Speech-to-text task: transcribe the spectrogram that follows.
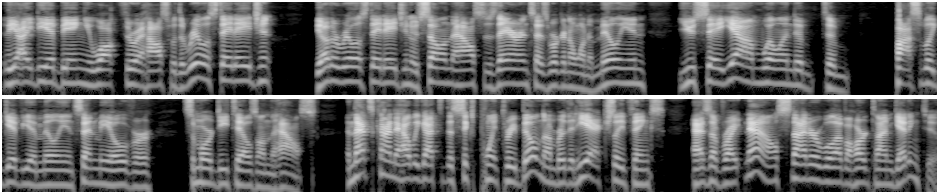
The idea being you walk through a house with a real estate agent, the other real estate agent who's selling the house is there and says we're going to want a million. You say, "Yeah, I'm willing to to possibly give you a million. Send me over some more details on the house." And that's kind of how we got to the 6.3 bill number that he actually thinks, as of right now, Snyder will have a hard time getting to.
